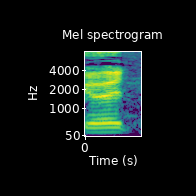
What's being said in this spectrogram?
Good.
